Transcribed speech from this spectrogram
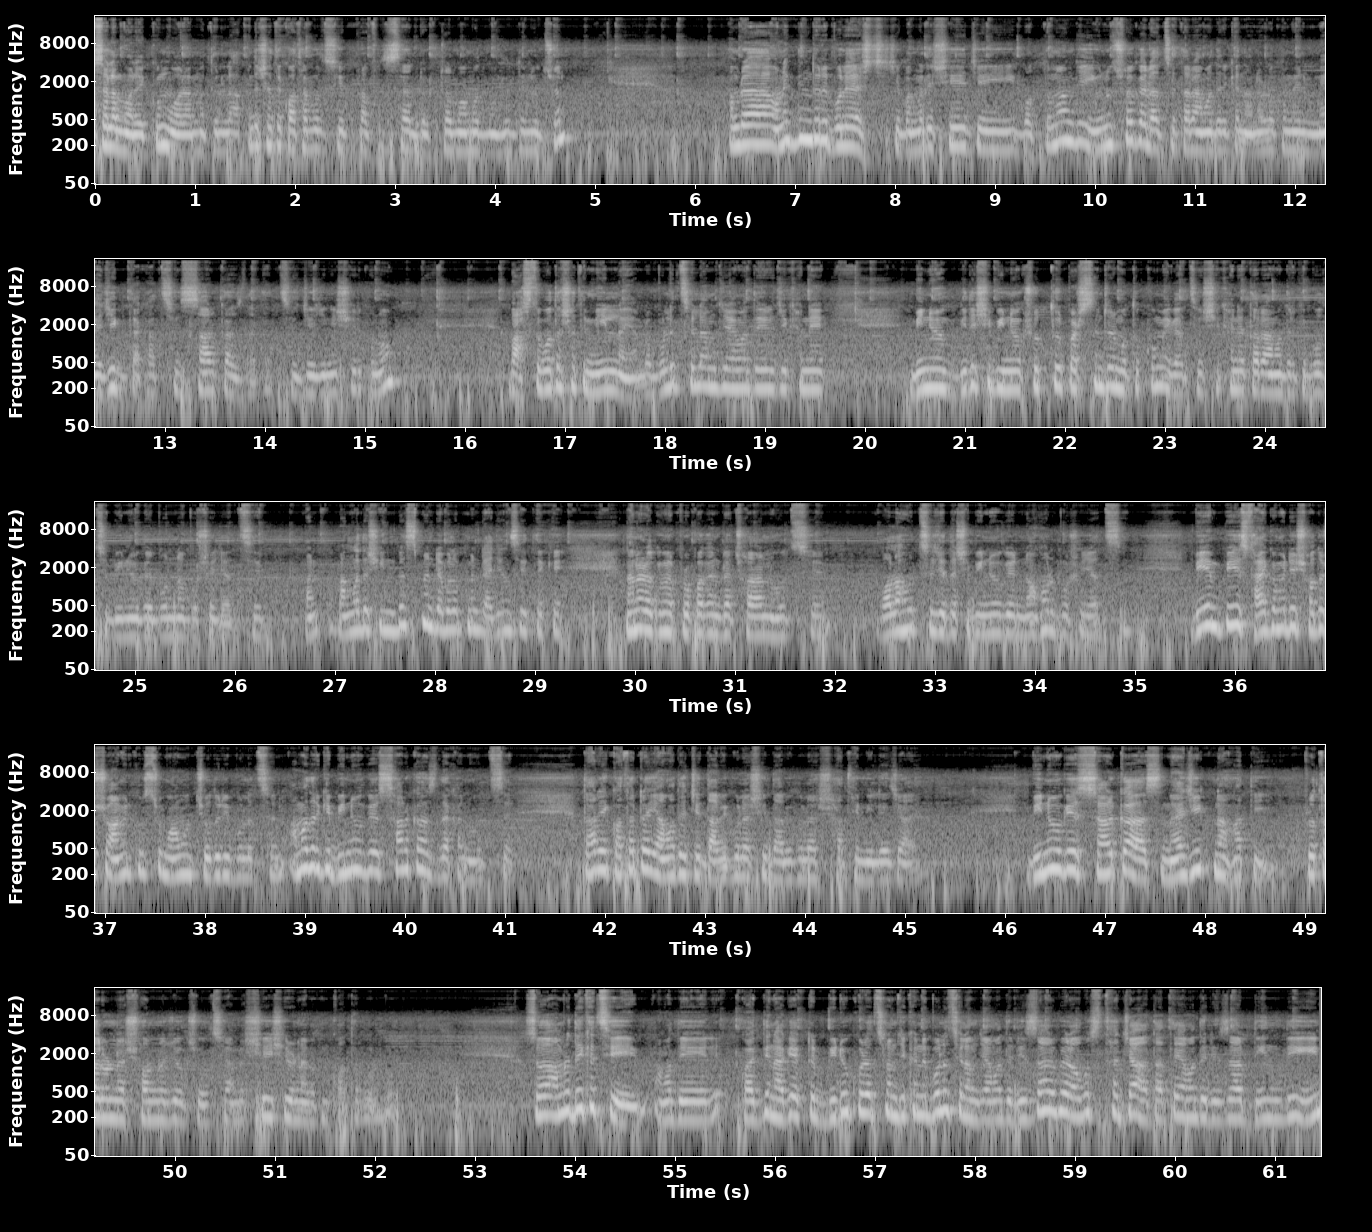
আসসালামু আলাইকুম ওরহামতুল্লাহ আপনাদের সাথে কথা বলছি প্রফেসর ডক্টর মোহাম্মদ মহিউদ্দিন উজ্জ্বল। আমরা অনেক দিন ধরে বলে আসছি যে বাংলাদেশে যে বর্তমান যে ইউনুস সরকার আছে, তারা আমাদেরকে নানা রকমের ম্যাজিক দেখাচ্ছে সার্কাস দেখাচ্ছে, যে জিনিসের কোনো বাস্তবতার সাথে মিল নাই। আমরা বলেছিলাম যে আমাদের যেখানে বিনিয়োগ, বিদেশি বিনিয়োগ সত্তর পার্সেন্টের মতো কমে গেছে, সেখানে তারা আমাদেরকে বলছে বিনিয়োগের বন্যা বসে যাচ্ছে। বাংলাদেশ ইনভেস্টমেন্ট ডেভেলপমেন্ট এজেন্সি থেকে নানা রকমের প্রোপাগান্ডা ছড়ানো হচ্ছে। বলা হচ্ছে যে দেশে বিনিয়োগের নহর বসে যাচ্ছে। বিএমপি স্থায়ী কমিটির সদস্য আমির খুসরু মাহমুদ চৌধুরী বলেছেন, আমাদেরকে বিনিয়োগের সার্কাস দেখানো হচ্ছে। তার এই কথাটাই আমাদের যে দাবিগুলো, সেই দাবিগুলোর সাথে মিলে যায়। বিনিয়োগের সার্কাস ম্যাজিক না হাতি, প্রতারণার স্বর্ণযোগ চলছে। আমরা সেই শিরোনামে এখন কথা বলব। সো আমরা দেখেছি আমাদের কয়েকদিন আগে একটা ভিডিও করেছিলাম যেখানে বলেছিলাম যে আমাদের রিজার্ভের অবস্থা যা, তাতে আমাদের রিজার্ভ দিন দিন,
